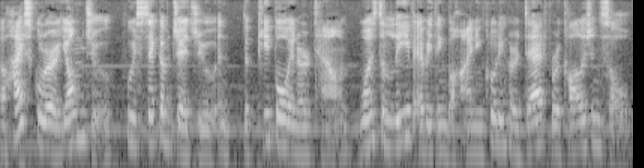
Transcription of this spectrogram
A high schooler, Youngju, who is sick of Jeju and the people in her town, wants to leave everything behind, including her dad, for college in Seoul.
